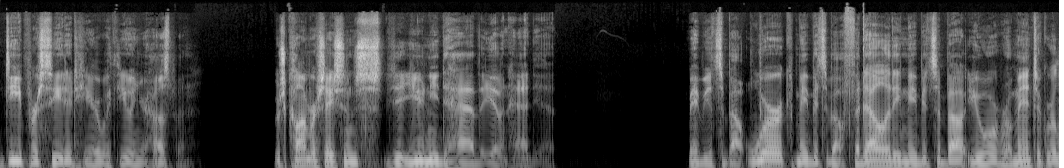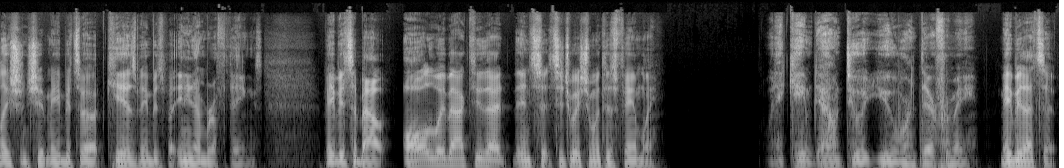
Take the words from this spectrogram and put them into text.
deeper seated here with you and your husband. There's conversations that you need to have that you haven't had yet. Maybe it's about work, maybe it's about fidelity, maybe it's about your romantic relationship, maybe it's about kids, maybe it's about any number of things. Maybe it's about all the way back to that situation with his family. When it came down to it, you weren't there for me. Maybe that's it.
